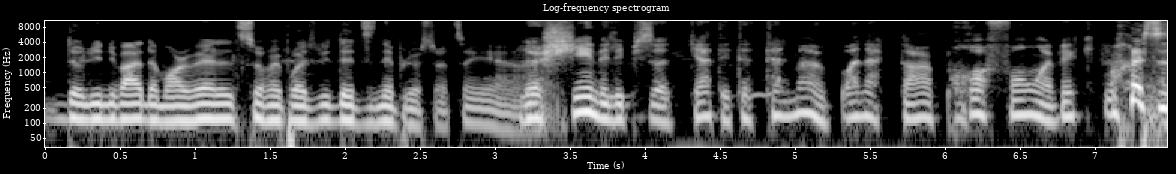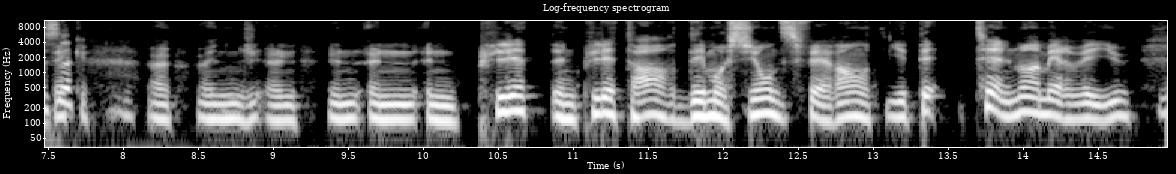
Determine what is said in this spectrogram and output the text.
de l'univers de Marvel sur un produit de Disney. Là, euh. Le chien de l'épisode 4 était tellement un bon acteur, profond, avec, une, une, une, pléthore d'émotions différentes. Il était tellement merveilleux. Mm.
